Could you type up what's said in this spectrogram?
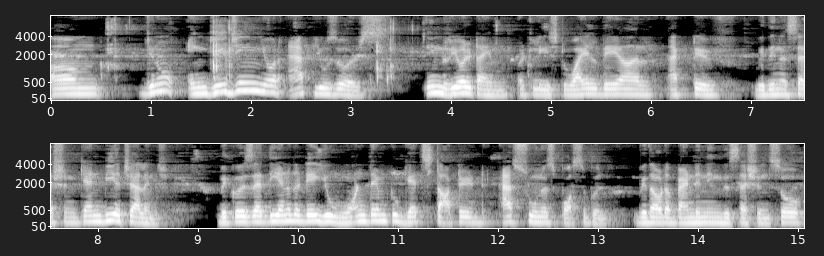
um, you know, engaging your app users in real time, at least while they are active within a session, can be a challenge because at the end of the day, you want them to get started as soon as possible without abandoning the session. So,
